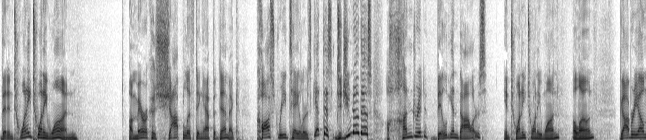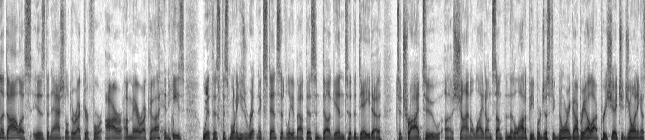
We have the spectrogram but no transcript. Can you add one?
that in 2021, America's shoplifting epidemic cost retailers, get this, did you know this? $100 billion in 2021 alone. Gabriel Nadales is the national director for Our America, and he's with us this morning. He's written extensively about this and dug into the data to try to uh, shine a light on something that a lot of people are just ignoring. Gabriel, I appreciate you joining us.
